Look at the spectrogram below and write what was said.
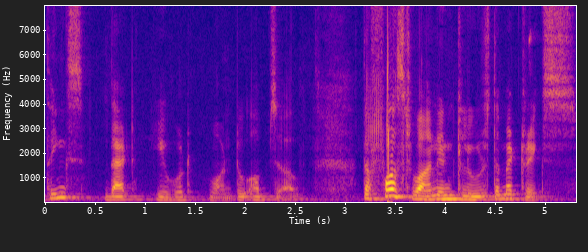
things that you would want to observe. The first one includes the metrics.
